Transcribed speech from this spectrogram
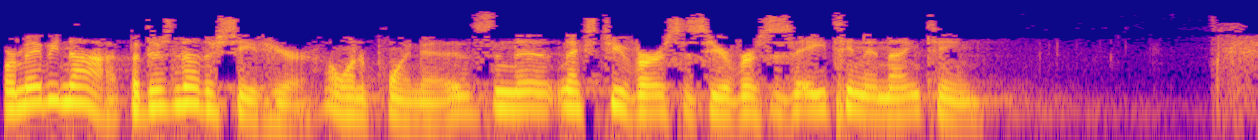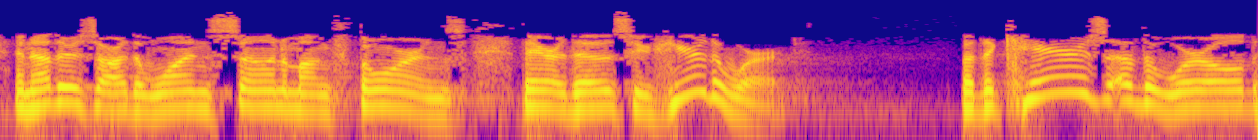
Or maybe not, but there's another seed here I want to point at. It's in the next two verses here, verses 18 and 19. And others are the ones sown among thorns. They are those who hear the word. But the cares of the world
